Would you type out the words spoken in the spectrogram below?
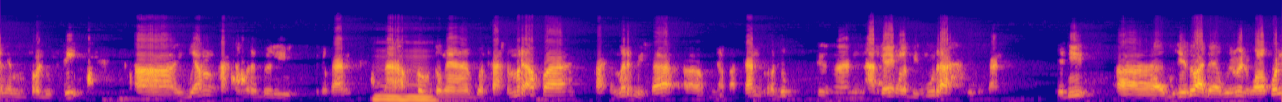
hanya memproduksi uh, yang customer beli gitu kan nah, hmm. nah keuntungannya buat customer apa customer bisa uh, mendapatkan produk dengan harga yang lebih murah gitu kan jadi uh, di situ ada win-win walaupun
